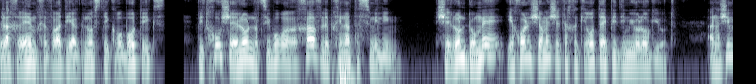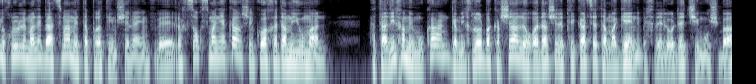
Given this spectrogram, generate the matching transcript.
ולאחריהם חברת Diagnostic Robotics, פיתחו שאלון לציבור הרחב לבחינת תסמינים. שאלון דומה יכול לשמש את החקירות האפידמיולוגיות. אנשים יוכלו למלא בעצמם את הפרטים שלהם ולחסוך זמן יקר של כוח אדם מיומן. התהליך הממוכן גם יכלול בקשה להורדה של אפליקציית המגן בכדי לעודד שימוש בה,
